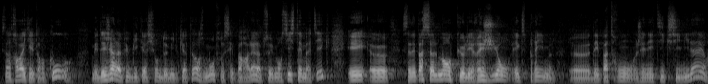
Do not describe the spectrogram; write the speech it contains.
C'est un travail qui est en cours, mais déjà, la publication de 2014 montre ces parallèles absolument systématiques. Et euh, ce n'est pas seulement que les régions expriment des patrons génétiques similaires,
